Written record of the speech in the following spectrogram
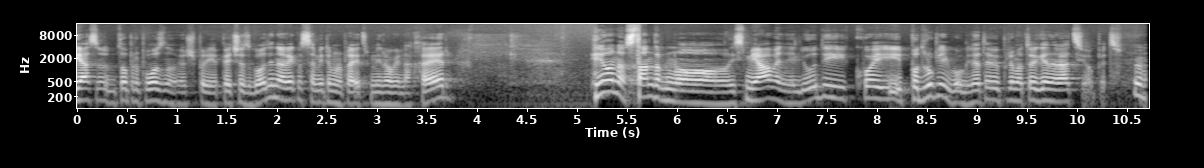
ja sam to prepoznao još prije 5-6 godina, rekao sam idemo napraviti mirovina HR i ono, standardno ismijavanje ljudi koji podrugljivo gledaju prema toj generaciji opet. uh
